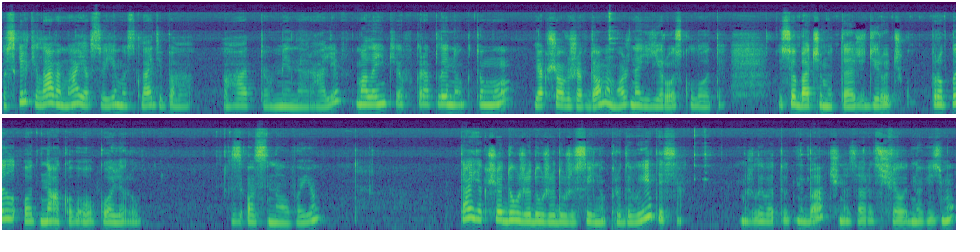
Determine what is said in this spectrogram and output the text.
Оскільки лава має в своєму складі багато мінералів, маленьких краплинок, тому, якщо вже вдома, можна її розколоти. Ось бачимо теж дірочку. Пропил однакового кольору з основою. Та якщо дуже-дуже дуже сильно придивитися, можливо, тут не бачно, зараз ще одну візьму.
